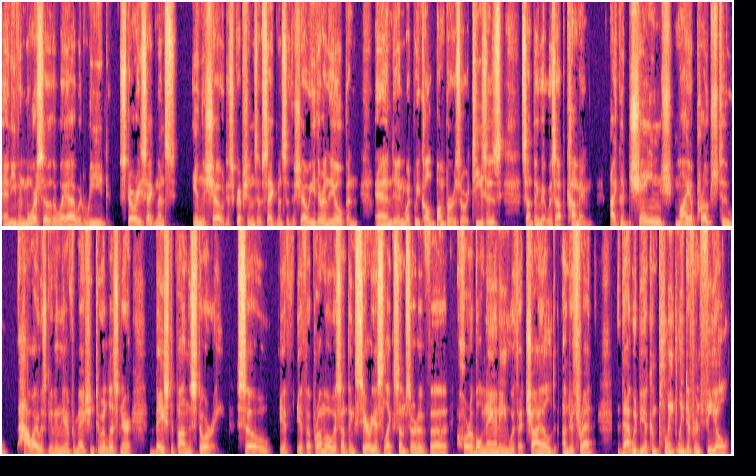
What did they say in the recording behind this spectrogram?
and even more so the way I would read story segments in the show, descriptions of segments of the show, either in the open and in what we called bumpers or teases, something that was upcoming. I could change my approach to how I was giving the information to a listener based upon the story. So if if a promo was something serious, like some sort of uh, horrible nanny with a child under threat, that would be a completely different feel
